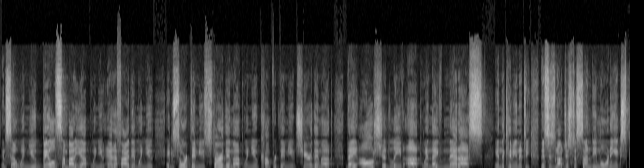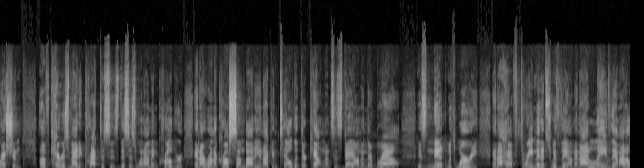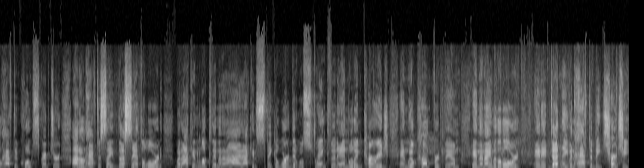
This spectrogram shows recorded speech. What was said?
And so when you build somebody up, when you edify them, when you exhort them, you stir them up, when you comfort them, you cheer them up, they all should leave up when they've met us in the community. This is not just a Sunday morning expression of charismatic practices. This is when I'm in Kroger and I run across somebody and I can tell that their countenance is down and their brow is knit with worry. And I have three minutes with them and I leave them. I don't have to quote scripture, I don't have to say, Thus saith the Lord, but I can look them in an eye and I can speak a word that will strengthen and will encourage and will comfort them in the name of the Lord. And it doesn't even have to be churchy.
